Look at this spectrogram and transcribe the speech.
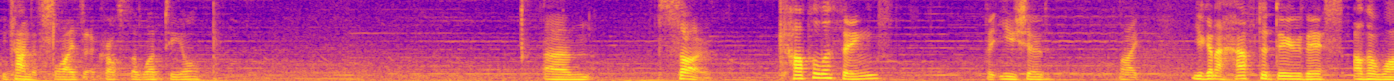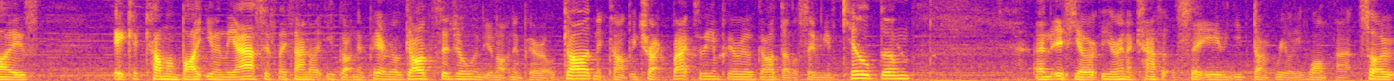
He kind of slides it across the wood to you. Um, so, couple of things that you should like. You're gonna have to do this, otherwise, it could come and bite you in the ass if they found out you've got an Imperial Guard sigil and you're not an Imperial Guard and it can't be tracked back to the Imperial Guard. They'll assume you've killed them. And if you're you're in a capital city, you don't really want that. So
